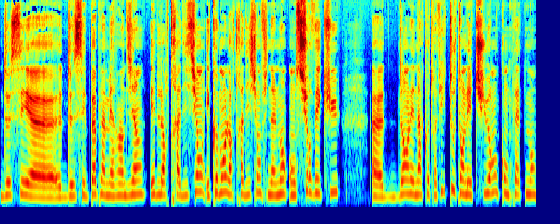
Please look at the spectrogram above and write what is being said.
de ces, euh, de ces peuples amérindiens et de leurs traditions et comment leurs traditions finalement ont survécu euh, dans les narcotrafics tout en les tuant complètement.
